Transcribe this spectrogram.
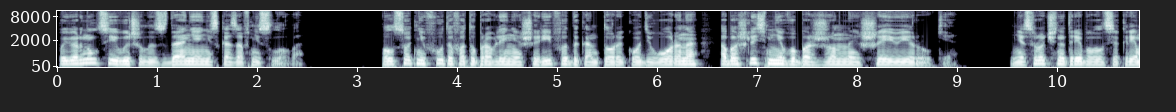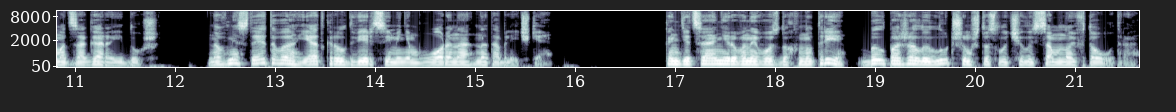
повернулся и вышел из здания, не сказав ни слова. Полсотни футов от управления шерифа до конторы Коди Уоррена обошлись мне в обожженные шею и руки. Мне срочно требовался крем от загара и душ но вместо этого я открыл дверь с именем Уоррена на табличке. Кондиционированный воздух внутри был, пожалуй, лучшим, что случилось со мной в то утро.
